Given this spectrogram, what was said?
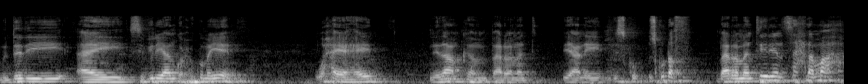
Muddadii ay civilianku xukumayeen waxay ahayd nidaamka baarlament yani isku isku dhaf. Parliamentarian saxna ma aha.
